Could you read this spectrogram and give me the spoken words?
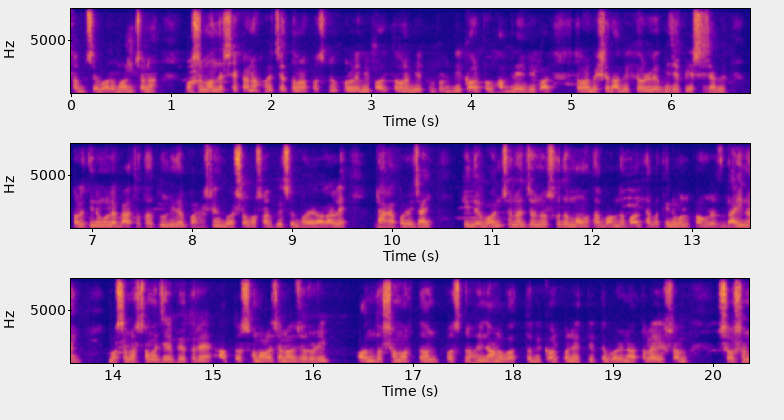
সবচেয়ে বড় বঞ্চনা। মুসলমানদের শেখানো হয়েছে, তোমরা প্রশ্ন করলে বিপদ, তোমরা বিকল্প বিকল্প ভাবলে বিপদ। তোমরা বেশি দাবি করলে বিজেপি এসে যাবে। ফলে তৃণমূলের ব্যর্থতা, দুর্নীতি, প্রশাসনিক বৈষম্য সবকিছু ভয়ের আড়ালে ঢাকা পড়ে যায়। কিন্তু বঞ্চনার জন্য শুধু মমতা বন্দ্যোপাধ্যায় বা তৃণমূল কংগ্রেস দায়ী নয়, মুসলমান সমাজের ভেতরে আত্মসমালোচনাও জরুরি। অন্ধ সমর্থন প্রশ্নহীন, আনুগত্য, বিকল্প নেতৃত্ব গড়ে না তোলা, এসব শোষণ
